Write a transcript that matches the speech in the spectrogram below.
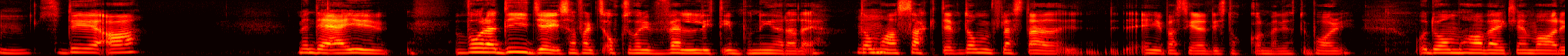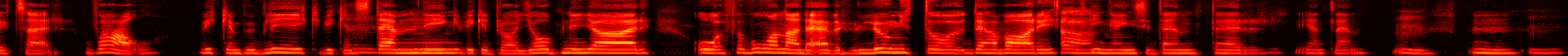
Mm. Så det, ja. Men det är ju... Våra DJs har faktiskt också varit väldigt imponerade. De Mm. har sagt det, de flesta är ju baserade i Stockholm eller Göteborg. Och de har verkligen varit så här: wow. Vilken publik, vilken Mm. stämning, vilket bra jobb ni gör. Och förvånade över hur lugnt och det har varit. Ja. Inga incidenter egentligen. Mm. Mm.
